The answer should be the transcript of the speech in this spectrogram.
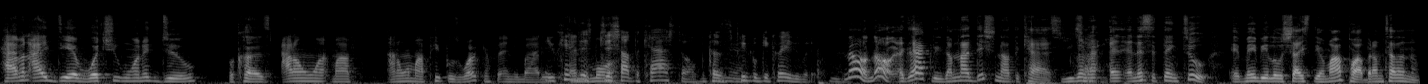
have an idea of what you want to do because I don't want my I don't want my people's working for anybody You can't anymore. just dish out the cash though, because Yeah. people get crazy with it. no, no, exactly. I'm not dishing out the cash. You're gonna, and, and that's the thing too. It may be a little shisty on my part, but I'm telling them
